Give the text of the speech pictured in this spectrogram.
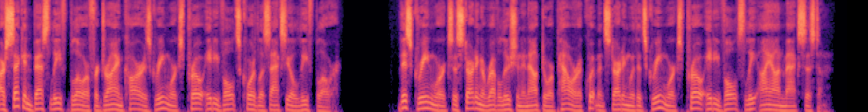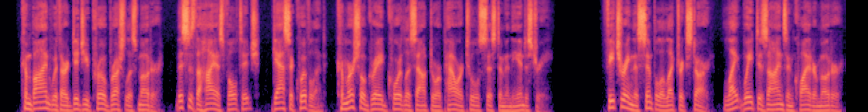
Our second best leaf blower for drying car is Greenworks Pro 80 volts cordless axial leaf blower. This Greenworks is starting a revolution in outdoor power equipment starting with its Greenworks Pro 80 volts Li Ion Max system. Combined with our Digi Pro brushless motor, this is the highest voltage, gas equivalent, commercial grade cordless outdoor power tool system in the industry. Featuring the simple electric start, lightweight designs and quieter motor,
